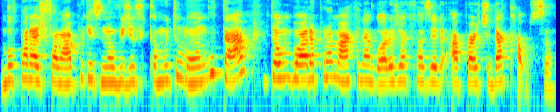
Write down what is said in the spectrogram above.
vou parar de falar, porque senão o vídeo fica muito longo, tá? Então, bora pra máquina agora já fazer a parte da calça.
